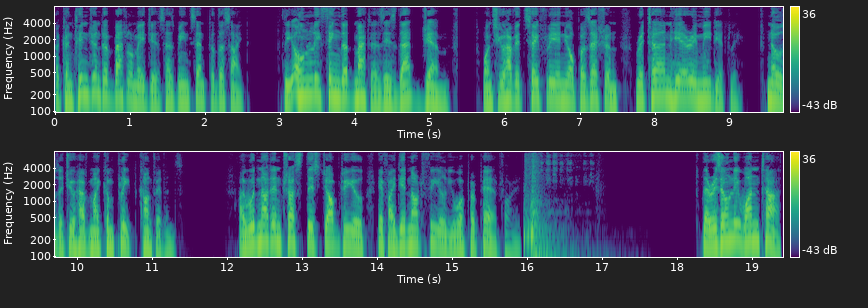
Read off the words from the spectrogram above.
A contingent of battle mages has been sent to the site. The only thing that matters is that gem. Once you have it safely in your possession, return here immediately. Know that you have my complete confidence. I would not entrust this job to you if I did not feel you were prepared for it. There is only one task.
